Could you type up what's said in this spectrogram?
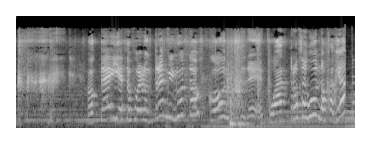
Ok, eso fueron tres minutos con tre- cuatro segundos. Adiós.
